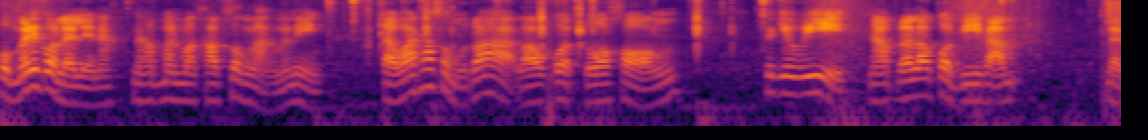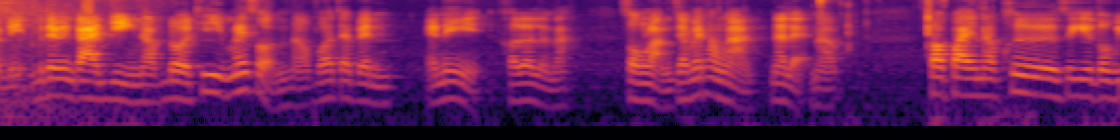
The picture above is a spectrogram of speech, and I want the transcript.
ผมไม่ได้กดอะไรเลยนะนะครับ มันบังคับส่งหลังนั่นเอง แต่ว่าถ้าสมมติว่าเรากดตัวของสกิลวีนะครับ แล้วเรากด V ซ้ำแบบนี้มันจะเป็นการยิงนะครับ โดยที่ไม่สนนะครับว่าจะเป็นไอ้นี่เขาเรียกอะไรนะ ส่งหลังจะไม่ทำงานนั่นแหละนะครับ ต่อไปนะครับคือสกิลตัว V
